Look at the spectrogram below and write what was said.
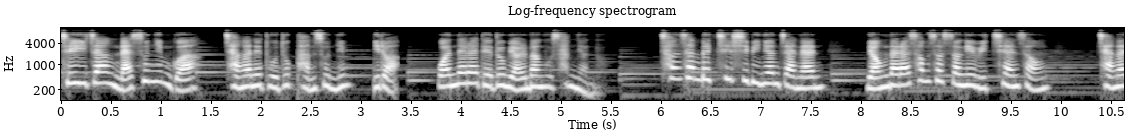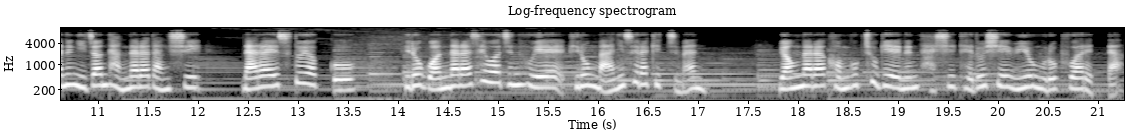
제2장 나소님과 장안의 도둑 밤소님 1화 원나라 대도 멸망 후 3년 후 1372년 장안 명나라 섬서성에 위치한 성 장안은 이전 당나라 당시 나라의 수도였고 비록 원나라 세워진 후에 비록 많이 쇠락했지만 명나라 건국 초기에는 다시 대도시의 위용으로 부활했다.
